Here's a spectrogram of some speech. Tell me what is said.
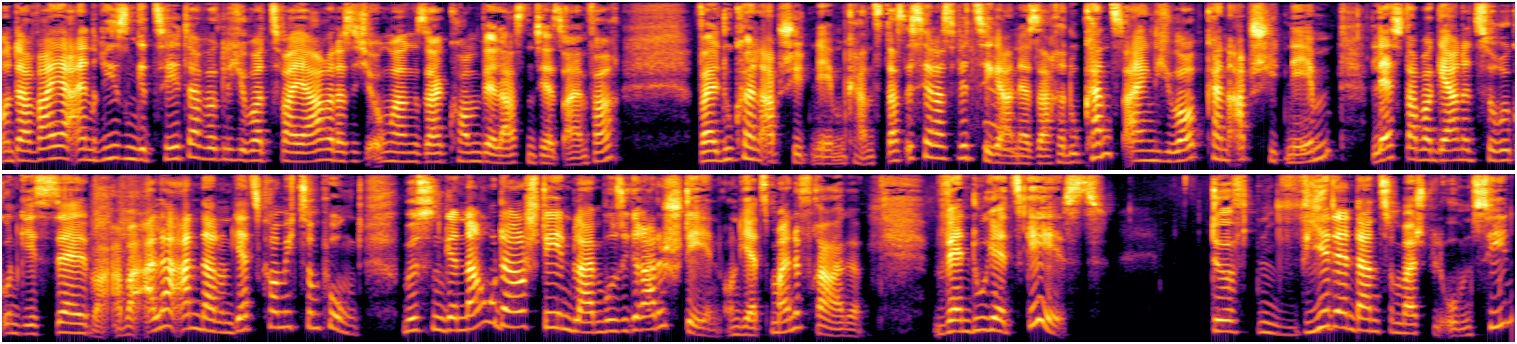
Und da war ja ein Riesengezeter, wirklich über zwei Jahre, dass ich irgendwann gesagt, komm, wir lassen es jetzt einfach. Weil du keinen Abschied nehmen kannst. Das ist ja das Witzige an der Sache. Du kannst eigentlich überhaupt keinen Abschied nehmen, lässt aber gerne zurück und gehst selber. Aber alle anderen, und jetzt komme ich zum Punkt, müssen genau da stehen bleiben, wo sie gerade stehen. Und jetzt meine Frage. Wenn du jetzt gehst, dürften wir denn dann zum Beispiel umziehen?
